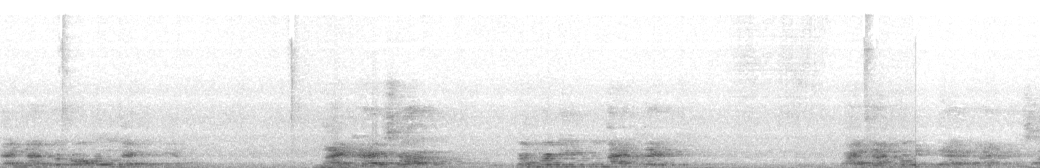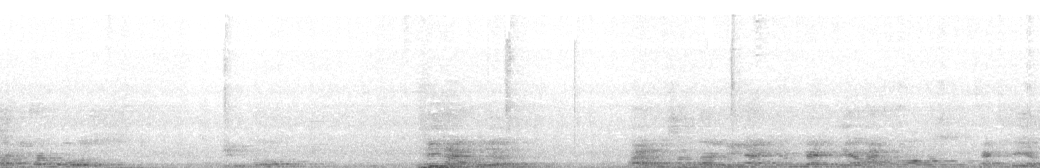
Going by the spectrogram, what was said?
and nitrotoccal bacteria. Nitrites are converted into nitrate. By nitro, their nitrates are decomposed into three nitrogen. Balance of the denaturing bacteria, micrococcus bacteria.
